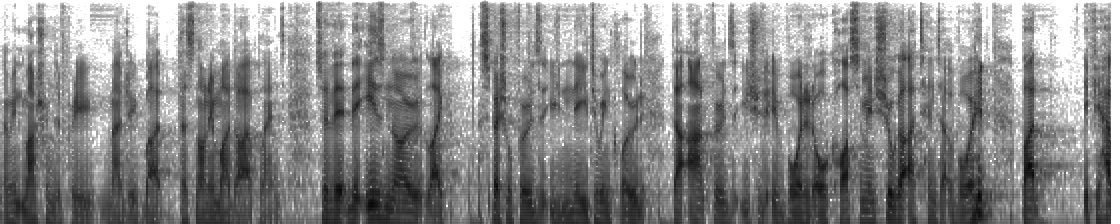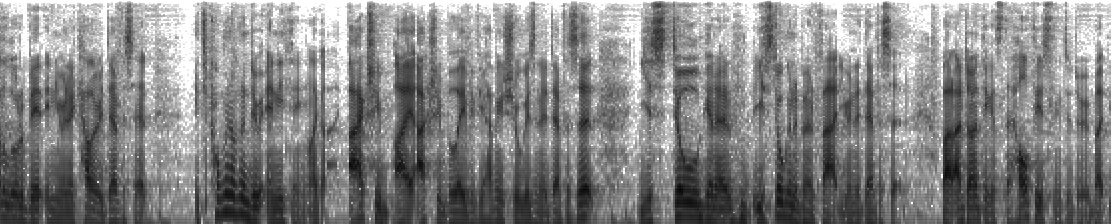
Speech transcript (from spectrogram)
I mean, mushrooms are pretty magic, but that's not in my diet plans. So there, there is no like special foods that you need to include. There aren't foods that you should avoid at all costs. I mean, sugar I tend to avoid, but if you have a little bit and you're in a calorie deficit, it's probably not going to do anything. Like I actually, I actually believe if you're having sugars in a deficit, you're still gonna, you're still gonna burn fat. You're in a deficit. But I don't think it's the healthiest thing to do. But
